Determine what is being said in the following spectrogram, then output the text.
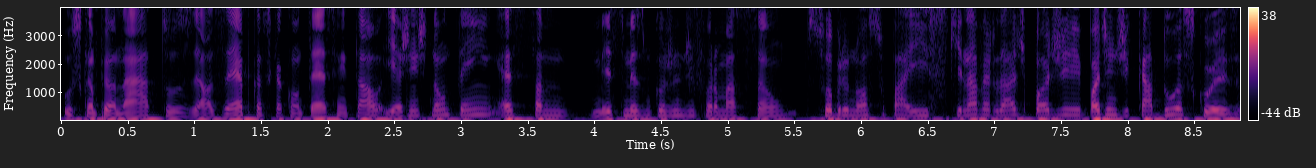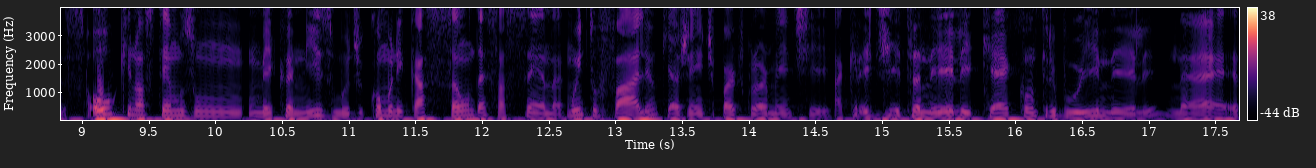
os campeonatos, as épocas que acontecem e tal, e a gente não tem essa, esse mesmo conjunto de informação sobre o nosso país, que na verdade pode, pode indicar duas coisas. Ou que nós temos um, um mecanismo de comunicação dessa cena muito falho, que a gente particularmente acredita nele quer contribuir nele, né,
